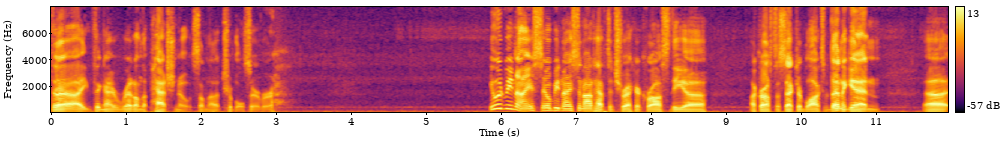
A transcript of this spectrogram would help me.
that I think I read on the patch notes on the Tribble server. It would be nice. It would be nice to not have to trek across the uh, across the sector blocks. But then again, uh,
